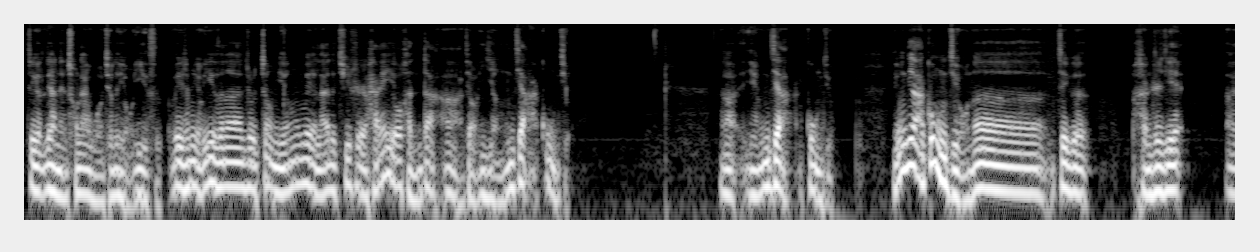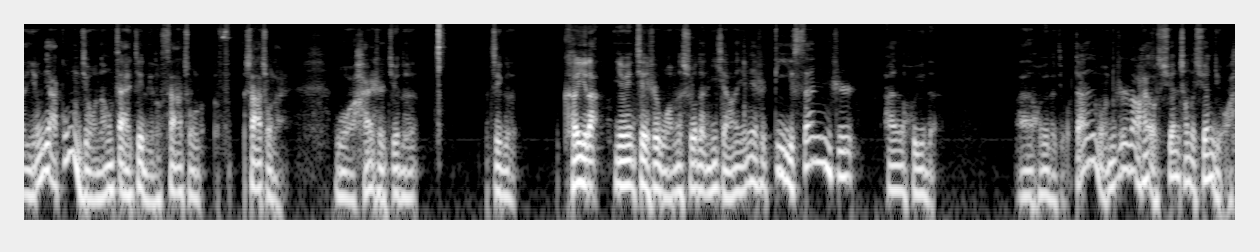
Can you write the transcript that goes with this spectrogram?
这个亮点出来，我觉得有意思。为什么有意思呢？就是证明未来的趋势还有很大啊，叫赢价供酒啊，赢价供酒，赢价供酒呢，这个很直接啊，赢价供酒能在这里头杀出了杀出来，我还是觉得。这个可以了，因为这是我们说的。你想，人家是第三支安徽的安徽的酒，当然我们知道还有宣城的宣酒啊，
